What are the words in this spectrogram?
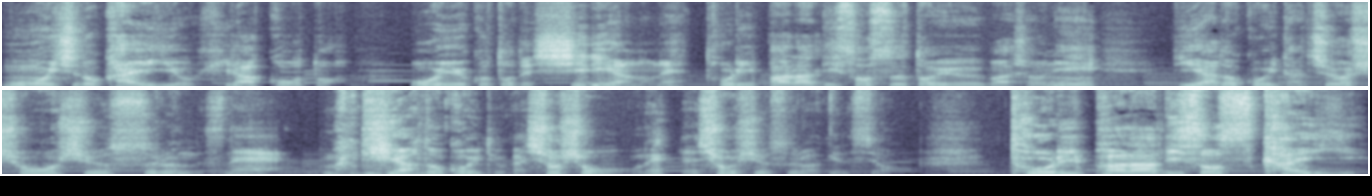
もう一度会議を開こうと。こういうことでシリアのね、トリパラディソスという場所にディアドコイたちを招集するんですね。まあ、ディアドコイというか諸将をね、招集するわけですよ。トリパラディソス会議。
